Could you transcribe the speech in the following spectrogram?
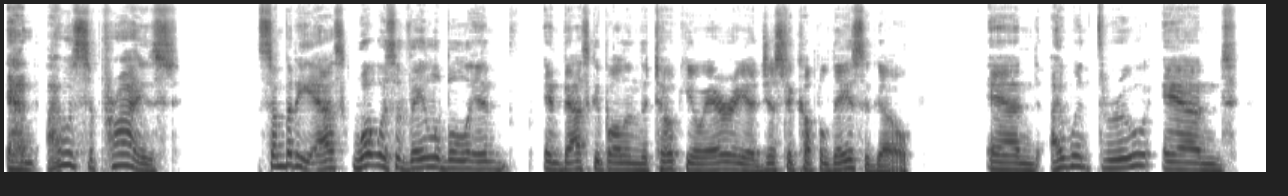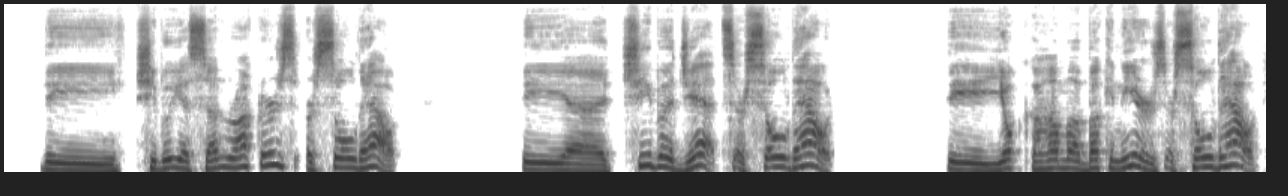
And I was surprised. Somebody asked what was available in, in basketball in the Tokyo area just a couple days ago. And I went through, and the Shibuya Sun Rockers are sold out. The uh, Chiba Jets are sold out. The Yokohama Buccaneers are sold out.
